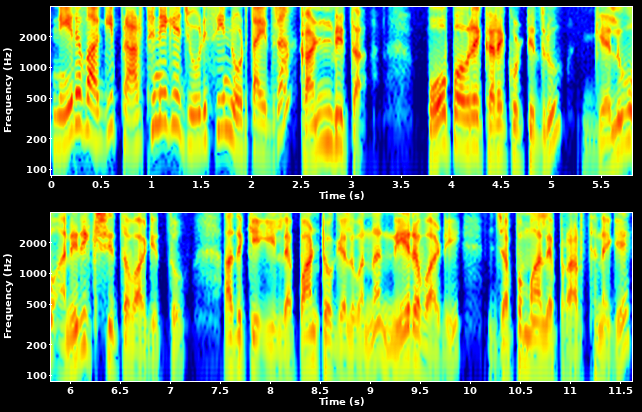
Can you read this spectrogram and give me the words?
ನೇರವಾಗಿ ಪ್ರಾರ್ಥನೆಗೆ ಜೋಡಿಸಿ ನೋಡ್ತಾ ಇದ್ರ? ಖಂಡಿತ. ಪೋಪ್ ಅವರೇ ಕರೆ ಕೊಟ್ಟಿದ್ರು ಗೆಲುವು ಅನಿರೀಕ್ಷಿತವಾಗಿತ್ತು. ಅದಕ್ಕೆ ಈ ಲೆಪಾಂಟೋ ಗೆಲುವನ್ನ ನೇರವಾಡಿ ಜಪಮಾಲೆ ಪ್ರಾರ್ಥನೆಗೆ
